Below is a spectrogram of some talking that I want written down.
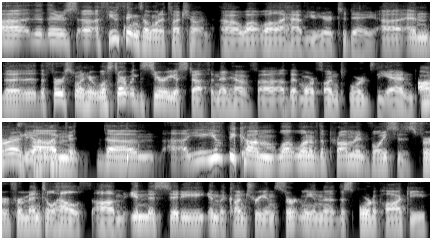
uh, there's a few things I want to touch on uh, while, while I have you here today. Uh, and the the first one here, we'll start with the serious stuff and then have uh, a bit more fun towards the end. Alrighty, I um, like it. The, um, uh, you, have become one, of the prominent voices for, for mental health um, in this city, in the country, and certainly in the, the sport of hockey.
